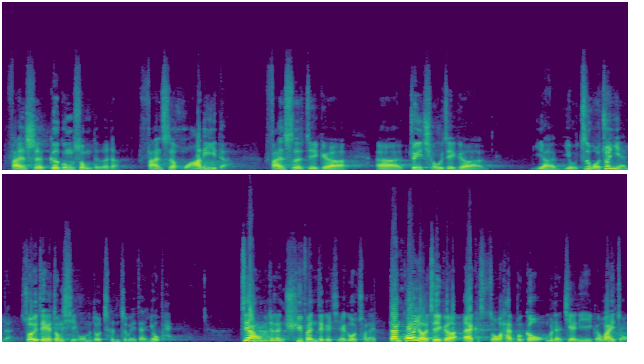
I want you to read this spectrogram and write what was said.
凡是歌功颂德的，凡是华丽的，凡是这个呃追求这个要有自我尊严的，所有这些东西我们都称之为在右派。这样我们就能区分这个结构出来。但光有这个 x 轴还不够，我们得建立一个 y 轴。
